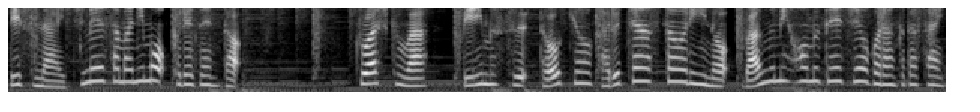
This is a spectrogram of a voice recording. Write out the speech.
リスナー1名様にもプレゼント。詳しくはビームス東京カルチャーストーリーの番組ホームページをご覧ください。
